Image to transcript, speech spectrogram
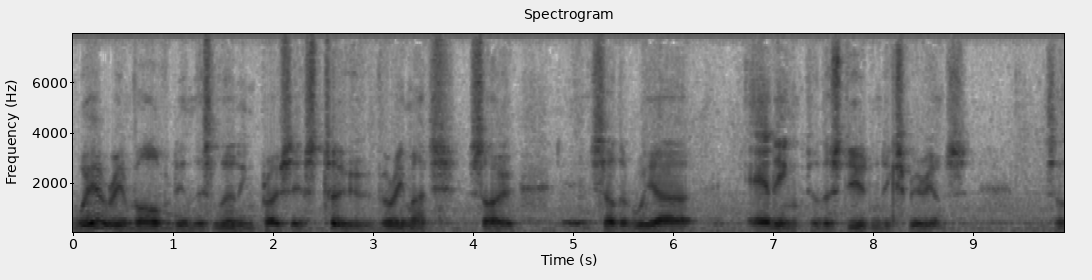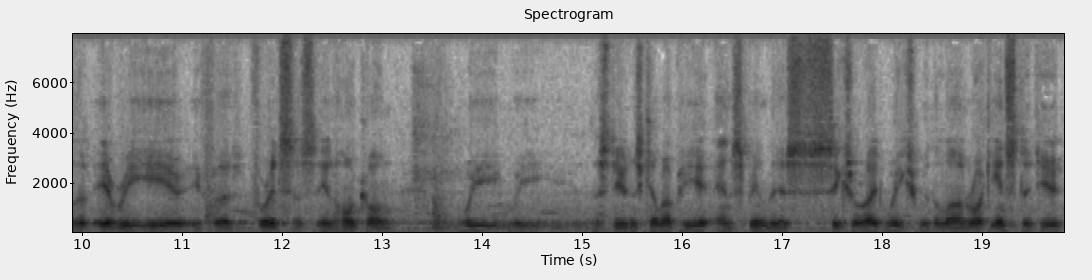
We're involved in this learning process too, very much so, so that we are adding to the student experience. So that every year, if, uh, for instance, in Hong Kong, we, we, the students come up here and spend their six or eight weeks with the Lion Rock Institute,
